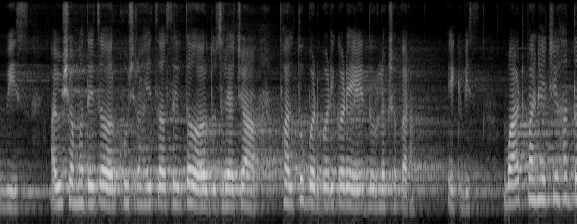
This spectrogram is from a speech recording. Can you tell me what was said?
वीस. आयुष्यामध्ये जर खुश राहायचं असेल तर दुसऱ्याच्या फालतू बडबडीकडे दुर्लक्ष करा. एकवीस. वाट पाहण्याची हद्द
